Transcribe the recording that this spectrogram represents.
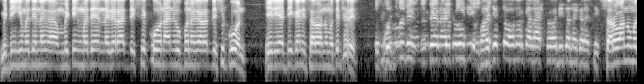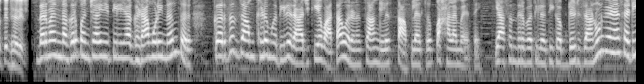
मिटिंगमध्ये नग मिटिंगमध्ये नगराध्यक्ष कोण आणि उपनगराध्यक्ष कोण हे या ठिकाणी सर्वानुमते ठरेल. भाजपचा होणार का राष्ट्रवादीचा नगराध्यक्ष? सर्वानुमते ठरेल. दरम्यान नगरपंचायतीतील ह्या घडामोडीनंतर कर्जत जामखेडमधील राजकीय वातावरण चांगलंच तापल्याचं पाहायला मिळतंय. या संदर्भातील अधिक अपडेट जाणून घेण्यासाठी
